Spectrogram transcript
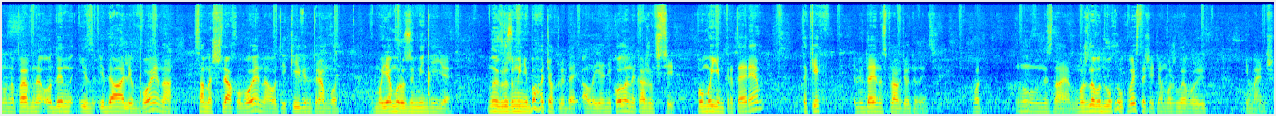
ну, напевне, один із ідеалів воїна, саме шляху воїна, от який він прямо от в моєму розумінні є. Ну і в розумінні багатьох людей, але я ніколи не кажу всі. По моїм критеріям, таких людей насправді одиниці. От, ну не знаю, можливо, двох рук вистачить, а можливо і менше.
